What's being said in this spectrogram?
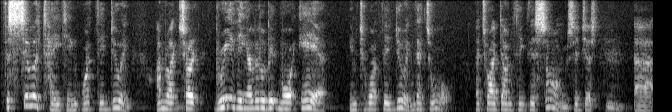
facilitating what they're doing. I'm like sort of breathing a little bit more air into what they're doing. That's all. That's why I don't think they're songs. They're just mm. uh,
